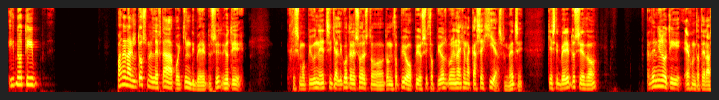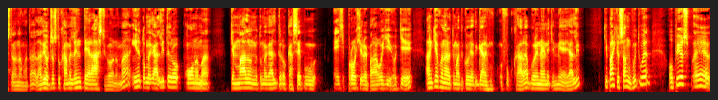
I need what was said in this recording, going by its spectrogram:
είναι ότι πάνε να γλιτώσουν λεφτά από εκείνη την περίπτωση, διότι χρησιμοποιούν έτσι για λιγότερες ώρες τον, τον ηθοποιό, ο οποίος ηθοποιός μπορεί να έχει ένα κασεχή, ας πούμε έτσι. Και στην περίπτωση εδώ, δεν είναι ότι έχουν τα τεράστια ονόματα. Δηλαδή, ο Τζος του Χάμελ δεν είναι τεράστιο όνομα, είναι το μεγαλύτερο όνομα και μάλλον με το μεγαλύτερο κασέ που έχει πρόχειρο η παραγωγή. Okay. Αν και έχω ένα ερωτηματικό για την Κάρεν Φουκουχάρα, μπορεί να είναι και μία ή άλλη. Και υπάρχει ο Σαν Βούιτουερ, ο οποίος, ε,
